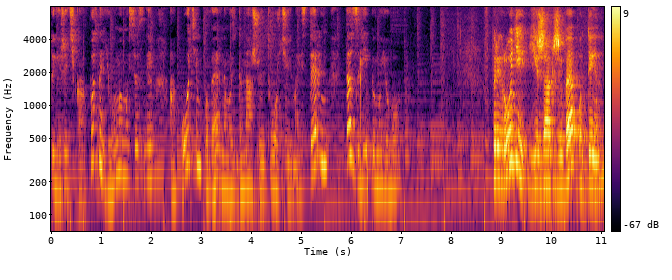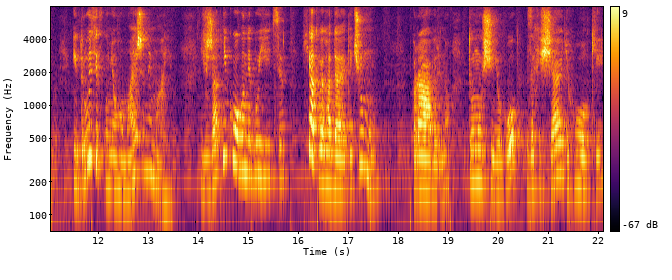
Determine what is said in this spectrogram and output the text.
до їжачка, познайомимося з ним, а потім повернемось до нашої творчої майстерні та зліпимо його. В природі їжак живе один, і друзів у нього майже немає. Їжак нікого не боїться. Як ви гадаєте, чому? Правильно, тому що його захищають голки,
